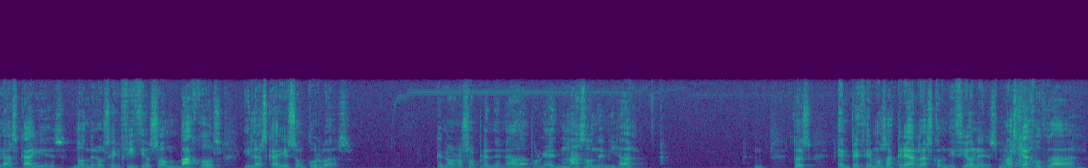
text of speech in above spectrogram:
las calles donde los edificios son bajos y las calles son curvas. No nos sorprende nada, porque hay más donde mirar. ¿Mm? Entonces, empecemos a crear las condiciones, más que a juzgar,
